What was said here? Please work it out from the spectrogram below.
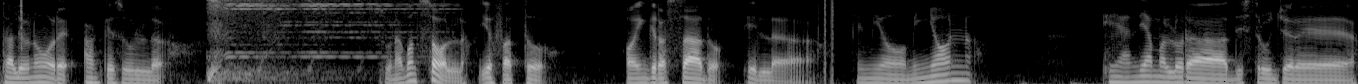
tale onore anche sul su una console, io ho fatto ho ingrassato il, il mio mignon. E andiamo allora a distruggere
